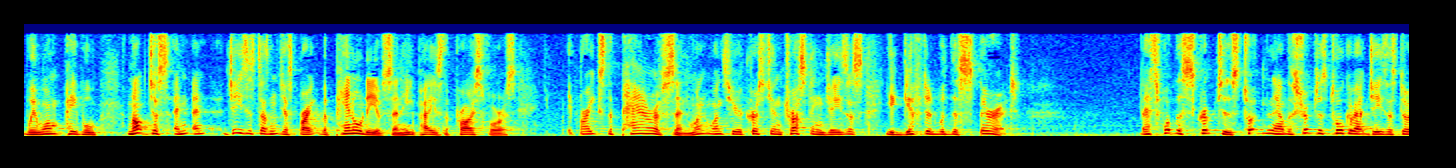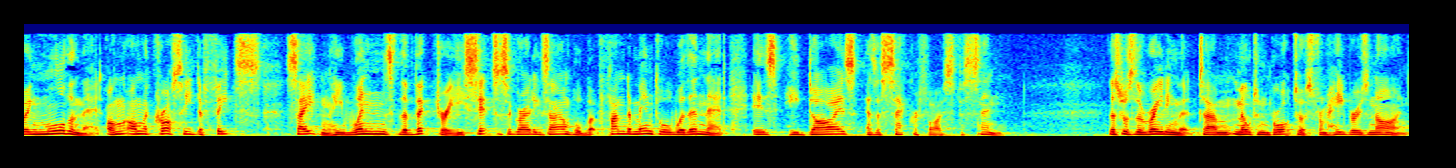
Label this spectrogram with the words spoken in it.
We want people not just, and, and Jesus doesn't just break the penalty of sin, He pays the price for us. It breaks the power of sin. Once you're a Christian trusting Jesus, you're gifted with the Spirit. That's what the scriptures talk. Now, the scriptures talk about Jesus doing more than that. On, on the cross, he defeats Satan, he wins the victory, he sets us a great example. But fundamental within that is he dies as a sacrifice for sin. This was the reading that um, Milton brought to us from Hebrews 9.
